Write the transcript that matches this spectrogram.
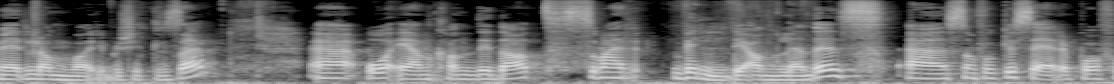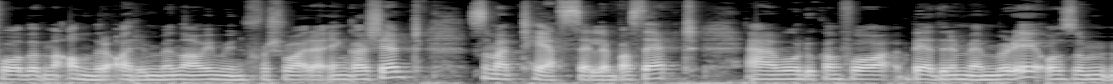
mer langvarig beskyttelse. Eh, og en kandidat som er veldig annerledes, eh, som fokuserer på å få den andre armen av immunforsvaret engasjert, som er T-cellebasert, eh, hvor du kan få bedre memory, og som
